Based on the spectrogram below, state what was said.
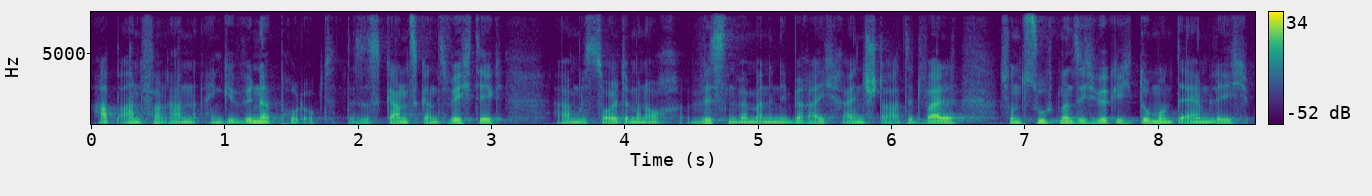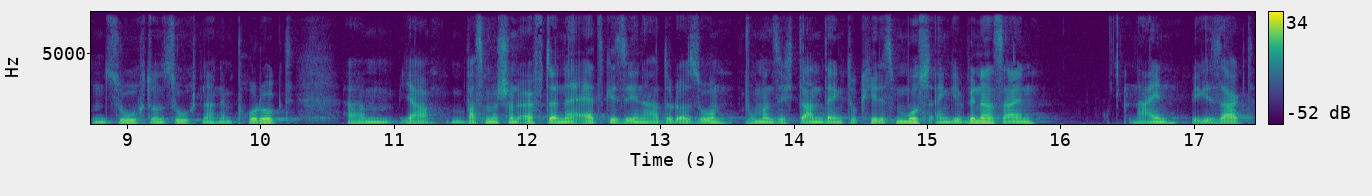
ab Anfang an ein Gewinnerprodukt. Das ist ganz, ganz wichtig. Ähm, das sollte man auch wissen, wenn man in den Bereich reinstartet, weil sonst sucht man sich wirklich dumm und dämlich und sucht und sucht nach einem Produkt, ähm, ja, was man schon öfter in der Ad gesehen hat oder so, wo man sich dann denkt, okay, das muss ein Gewinner sein. Nein, wie gesagt,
